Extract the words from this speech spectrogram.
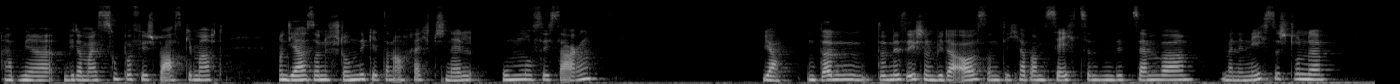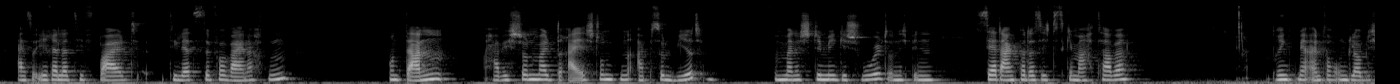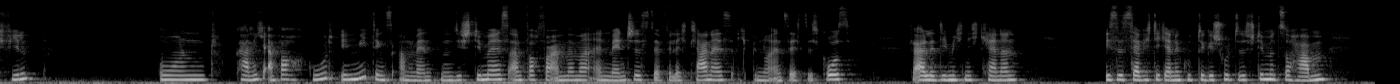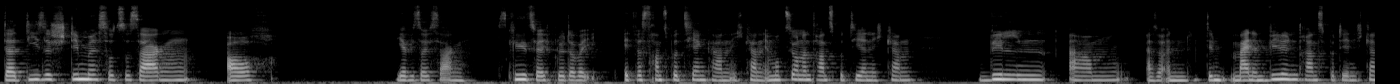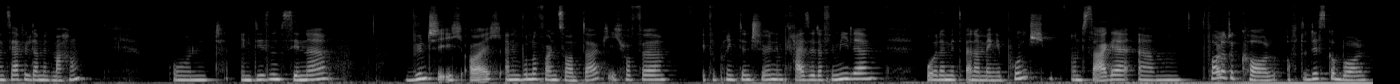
Hat mir wieder mal super viel Spaß gemacht. Und ja, so eine Stunde geht dann auch recht schnell um, muss ich sagen ja, und dann, dann ist eh schon wieder aus und ich habe am 16. Dezember meine nächste Stunde, also eh relativ bald die letzte vor Weihnachten. Und dann habe ich schon mal drei Stunden absolviert und meine Stimme geschult. Und ich bin sehr dankbar, dass ich das gemacht habe. Bringt mir einfach unglaublich viel. Und kann ich einfach auch gut in Meetings anwenden. Die Stimme ist einfach, vor allem wenn man ein Mensch ist, der vielleicht kleiner ist, ich bin nur 1,60 groß, für alle, die mich nicht kennen, ist es sehr wichtig, eine gute geschulte Stimme zu haben, da diese Stimme sozusagen auch, ja, wie soll ich sagen, das klingt jetzt vielleicht blöd, aber etwas transportieren kann. Ich kann Emotionen transportieren, ich kann Willen, ähm, also einen, den, meinen Willen transportieren, ich kann sehr viel damit machen. Und in diesem Sinne wünsche ich euch einen wundervollen Sonntag. Ich hoffe, ihr verbringt den schön im Kreise der Familie oder mit einer Menge Punsch und sage, ähm, follow the call of the Disco Ball.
